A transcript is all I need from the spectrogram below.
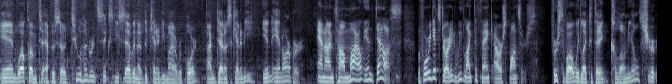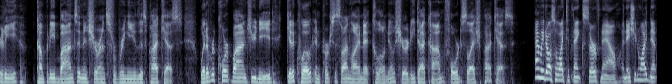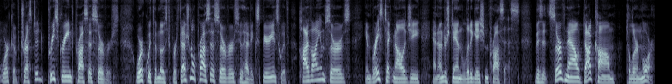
And welcome to episode 267 of the Kennedy Mighell Report. I'm Dennis Kennedy in Ann Arbor. And I'm Tom Mighell in Dallas. Before we get started, we'd like to thank our sponsors. First of all, we'd like to thank Colonial Surety Company Bonds and Insurance for bringing you this podcast. Whatever court bonds you need, get a quote and purchase online at colonialsurety.com forward slash podcast. And we'd also like to thank ServeNow, a nationwide network of trusted, pre screened process servers. Work with the most professional process servers who have experience with high volume serves, embrace technology, and understand the litigation process. Visit servenow.com to learn more.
